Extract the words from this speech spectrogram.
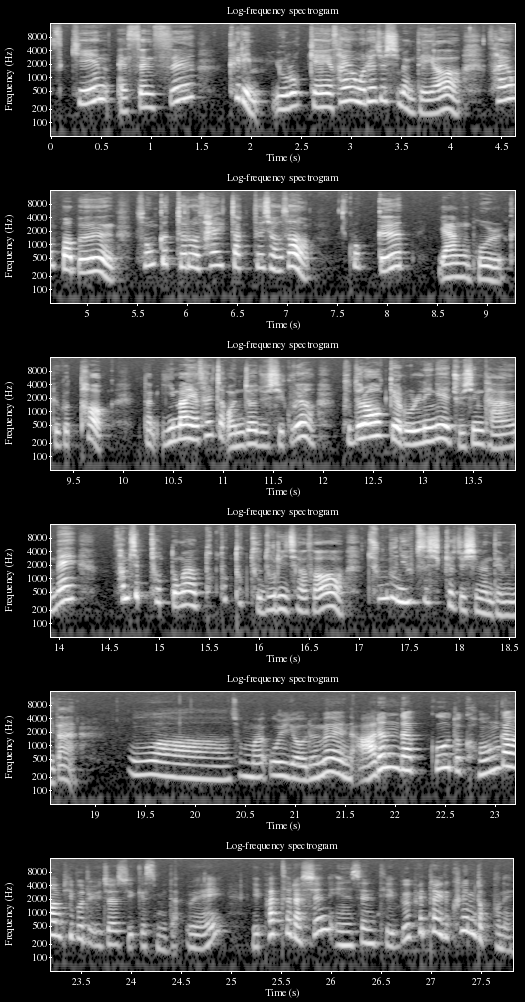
스킨, 에센스, 크림 요렇게 사용을 해 주시면 돼요. 사용법은 손끝으로 살짝 뜨셔서 코끝, 양 볼 그리고 턱 그다음 이마에 살짝 얹어주시고요. 부드럽게 롤링해 주신 다음에 30초 동안 톡톡톡 두드리셔서 충분히 흡수시켜 주시면 됩니다. 우와, 정말 올 여름은 아름답고 또 건강한 피부를 유지할 수 있겠습니다. 왜? 이 파트라신 intensive 펩타이드 크림 덕분에.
